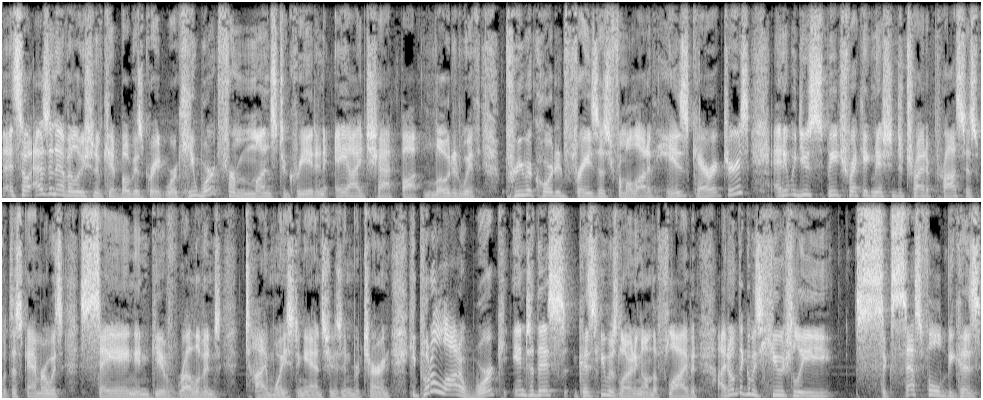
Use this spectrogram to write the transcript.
And so as an evolution of Kitboga's great work, he worked for months to create an AI chatbot loaded with pre-recorded phrases from a lot of his characters, and it would use speech recognition to try to process what the scammer was saying and give relevant, time-wasting answers in return. He put a lot of work into this because he was learning on the fly, but I don't think it was hugely successful because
